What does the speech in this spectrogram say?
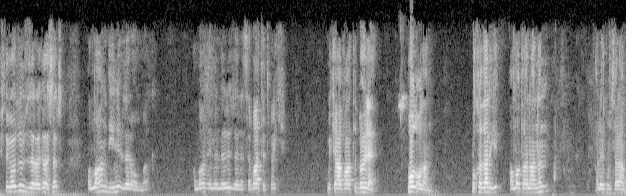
İşte gördüğünüz üzere arkadaşlar Allah'ın dini üzere olmak, Allah'ın emirleri üzerine sebat etmek, mükafatı böyle bol olan, bu kadar allah Teala'nın aleykümselam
